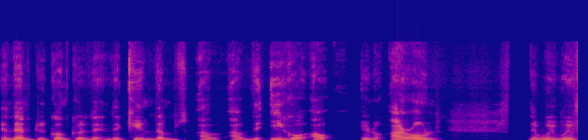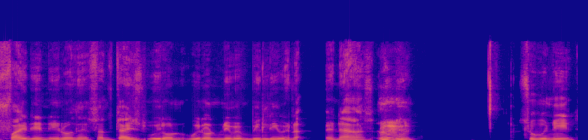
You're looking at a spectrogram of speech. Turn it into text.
and then to conquer the, the kingdoms of, of the ego, of, you know, our own. That we we fighting, you know, that sometimes we don't we don't even believe in in us. so we need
